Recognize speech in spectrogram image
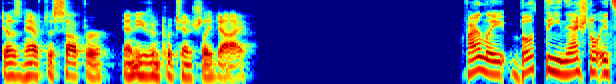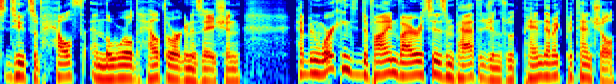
doesn't have to suffer and even potentially die. Finally, both the National Institutes of Health and the World Health Organization have been working to define viruses and pathogens with pandemic potential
